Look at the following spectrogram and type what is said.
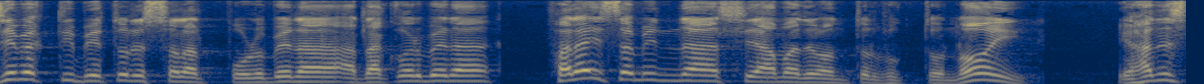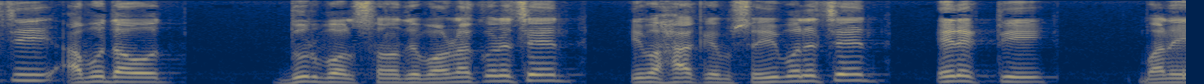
যে ব্যক্তি বেতরের সালাদ পড়বে না, আদা করবে না ফালাই সামিন্না সে আমাদের অন্তর্ভুক্ত নয়। এ হাদিসটি আবু দাউদ দুর্বল সনদে বর্ণনা করেছেন ইমা হাকিম সহি বলেছেন, এর একটি মানে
